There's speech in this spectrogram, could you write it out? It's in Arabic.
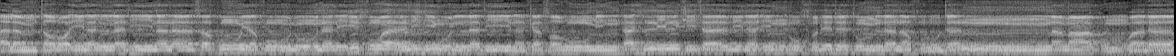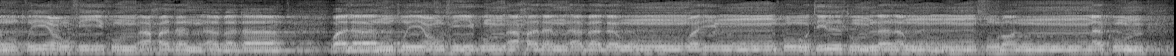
ألم تر إلى الذين نافقوا يقولون لإخوانهم الذين كفروا من أهل الكتاب لئن أخرجتم لنخرجن معكم ولا نطيع فيكم أحدا أبداً ولا نطيع فيكم أحدا أبدا وإن قوتلتم لننصرنكم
